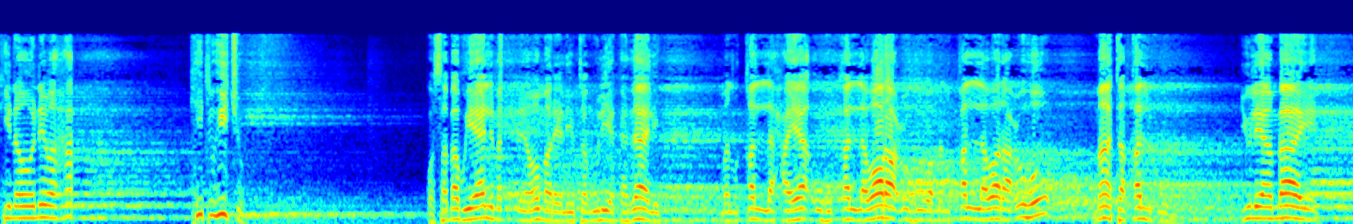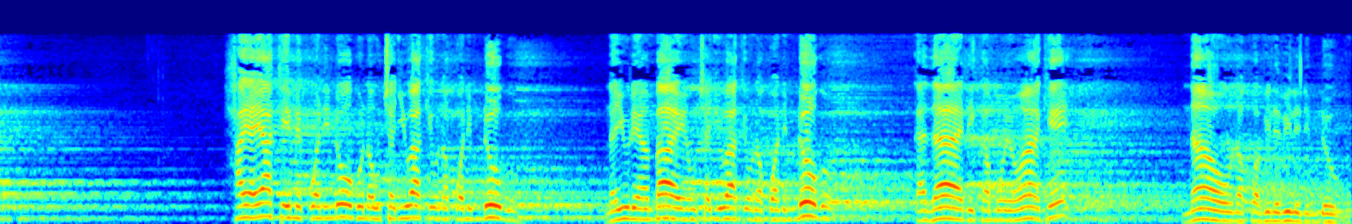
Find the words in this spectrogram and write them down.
kinaonewa haya kitu hicho kwa sababu ya yale maneno ya Umar yaliyotangulia kadhalik man qalla hayauhu qalla wara'uhu wa man qalla wara'uhu mata qalbuhu. Yule ambaye haya yake imekuwa ni ndogo na uchaji wake unakuwa ni mdogo na yule ambaye uchaji wake unakuwa ni mdogo kadhalika moyo wake nao unakuwa vile vile ni mdogo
